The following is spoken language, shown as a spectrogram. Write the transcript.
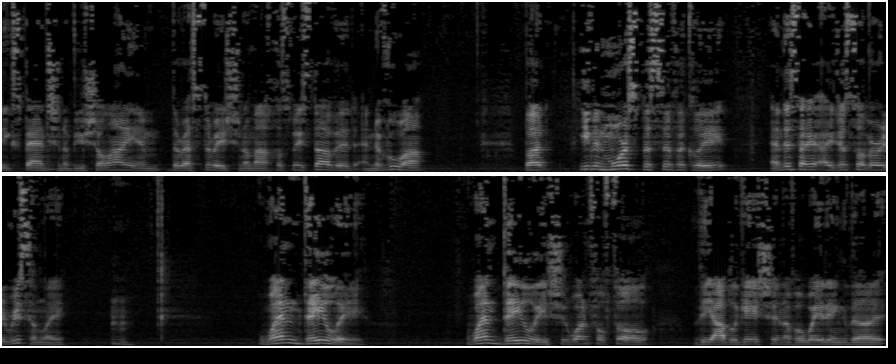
the expansion of Yushalayim, the restoration of Malchus Beis David and Nevuah. But even more specifically, and this I, I just saw very recently, when daily, when daily should one fulfill the obligation of awaiting the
